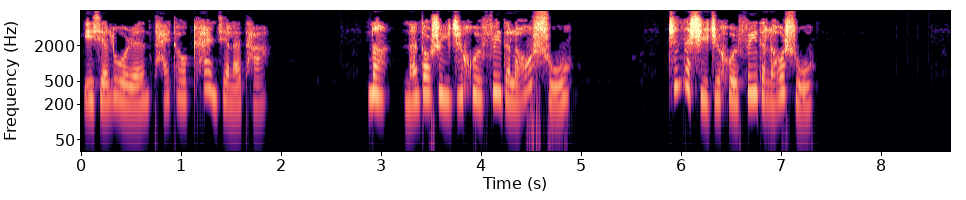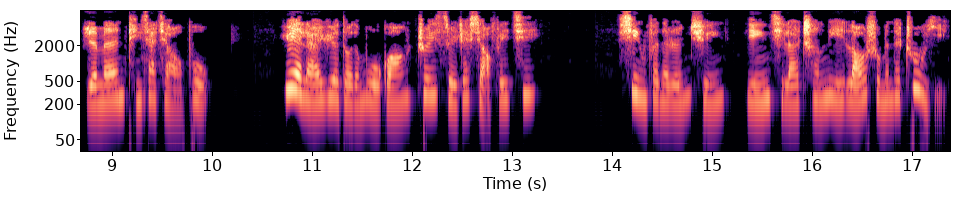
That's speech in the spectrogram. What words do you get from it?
一些路人抬头看见了它，那难道是一只会飞的老鼠？真的是一只会飞的老鼠！人们停下脚步，越来越多的目光追随着小飞机。兴奋的人群引起了城里老鼠们的注意。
